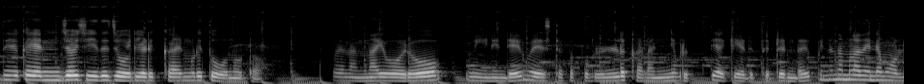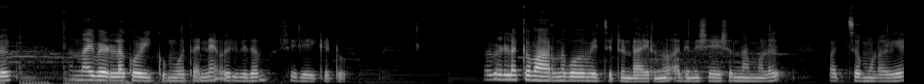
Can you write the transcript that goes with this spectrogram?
ഇതൊക്കെ എൻജോയ് ചെയ്ത് ജോലി എടുക്കാൻ കൂടി തോന്നും കേട്ടോ അപ്പോൾ നന്നായി ഓരോ മീനിന്റെയും വേസ്റ്റൊക്കെ ഫുള്ള് കളഞ്ഞ് വൃത്തിയാക്കി എടുത്തിട്ടുണ്ട്. പിന്നെ നമ്മൾ അതിന്റെ മുകളിൽ നന്നായി വെള്ളമൊക്കെ ഒഴിക്കുമ്പോൾ തന്നെ ഒരുവിധം ശരിയായി കിട്ടും. അപ്പോൾ വെള്ളമൊക്കെ മാർന്നു പോകാൻ വെച്ചിട്ടുണ്ടായിരുന്നു. അതിന് ശേഷം നമ്മൾ പച്ചമുളക്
